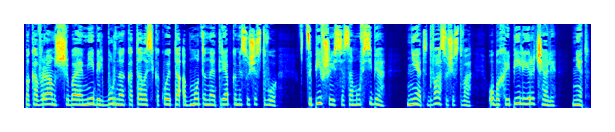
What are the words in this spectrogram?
По коврам, сшибая мебель, бурно каталось какое-то обмотанное тряпками существо, вцепившееся само в себя. Нет, два существа. Оба хрипели и рычали. Нет.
